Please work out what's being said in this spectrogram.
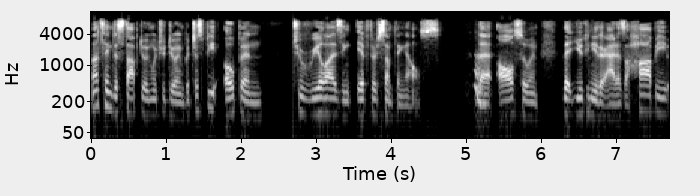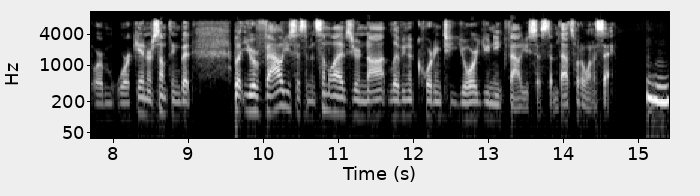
Not saying to stop doing what you're doing, but just be open to realizing if there's something else that also in, that you can either add as a hobby or work in or something. But but your value system in some lives you're not living according to your unique value system. That's what I want to say. hmm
